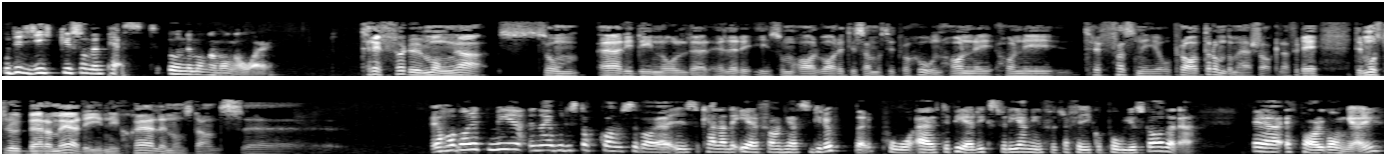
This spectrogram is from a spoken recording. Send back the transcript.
Och det gick ju som en pest under många, många år. Träffar du många som är i din ålder eller i, som har varit i samma situation? Har ni, har ni träffats ni och pratar om de här sakerna? För det, det måste du bära med dig in i själen någonstans. Eh. Jag har varit med, när jag bodde i Stockholm så var jag i så kallade erfarenhetsgrupper på RTP, Riksförening för trafik och polioskadade, eh, ett par gånger.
